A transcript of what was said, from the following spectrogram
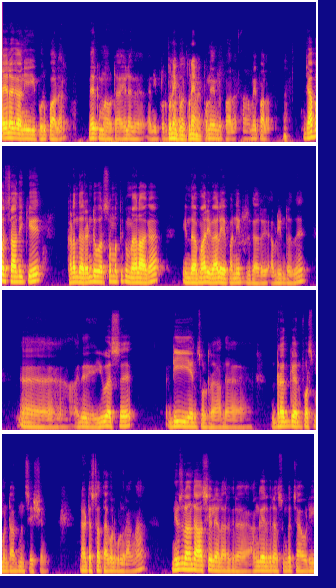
அயலக அணி பொறுப்பாளர் மேற்கு மாவட்ட அயலக அணி துணை துணை அமைப்பு துணை அமைப்பாளர் அமைப்பாளர். ஜாபர் சாதிக்கு கடந்த ரெண்டு வருஷத்துக்கு மேலாக இந்த மாதிரி வேலையை பண்ணிட்டு இருக்காரு அப்படின்றது இது யுஎஸ்ஸு டிஇஏன்னு சொல்கிற அந்த ட்ரக் என்ஃபோர்ஸ்மெண்ட் அட்மினிஸ்ட்ரேஷன் லேட்டஸ்ட்டாக தகவல் கொடுக்குறாங்க. நியூசிலாந்து ஆஸ்திரேலியாவில் இருக்கிற அங்கே இருக்கிற சுங்கச்சாவடி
